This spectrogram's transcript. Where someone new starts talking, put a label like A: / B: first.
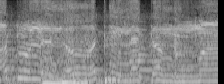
A: పాపులలో తిలకమ్మా.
